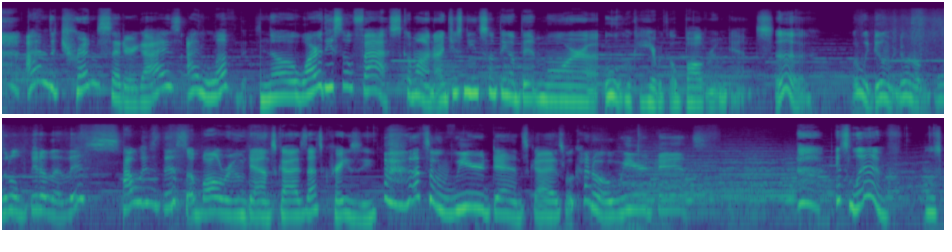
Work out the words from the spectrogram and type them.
I'm the trendsetter, guys. I love this. No, why are these so fast? Come on. I just need something a bit more... Uh... Ooh, okay, here we go. Ballroom dance. Ugh. What are we doing? We're doing a little bit of a this? How is this a ballroom dance, guys? That's crazy. That's a weird dance, guys. What kind of a weird dance? it's Liv! Let's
